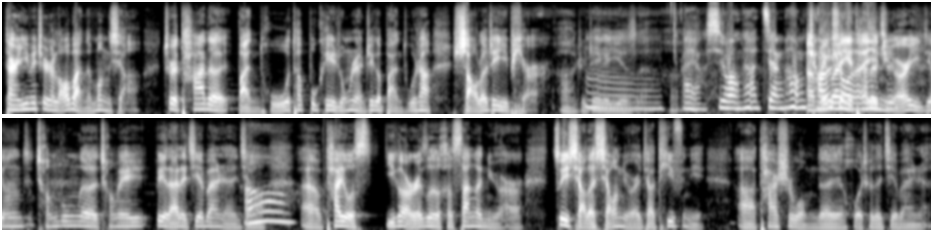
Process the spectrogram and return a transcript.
但是因为这是老板的梦想，这是他的版图，他不可以容忍这个版图上少了这一撇儿啊，就这个意思。哎呀，希望他健康长寿。没关系，他的女儿已经成功的成为未来的接班人，叫呃，他有一个儿子和三个女儿，最小的小女儿叫 Tiffany 啊，他是我们的火车的接班人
